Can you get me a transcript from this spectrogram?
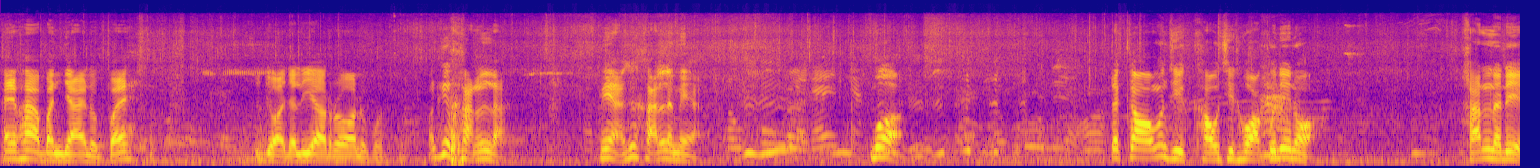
ให้ภาพบรรยายหลดไปสุดยอดจะเรียรอเลยพุ่นมันคือขันล่ะแม่คือขันล่ะแม่เขาคู่แล้วได้บ่แต่เก่ามันสิเขาสิถอกกูได้เนาะขันล่ะดิ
